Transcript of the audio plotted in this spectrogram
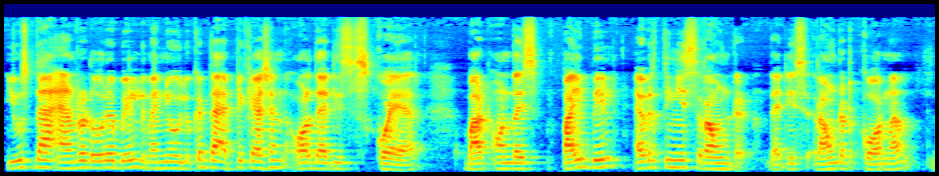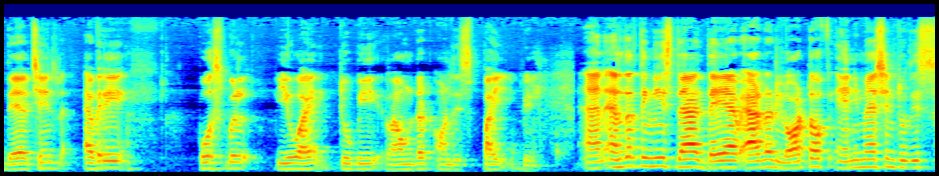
use the Android Oreo build, when you look at the application, all that is square. But on this Pie build, everything is rounded. That is rounded corner. They have changed every possible UI to be rounded on this Pie build. And another thing is that they have added lot of animation to this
